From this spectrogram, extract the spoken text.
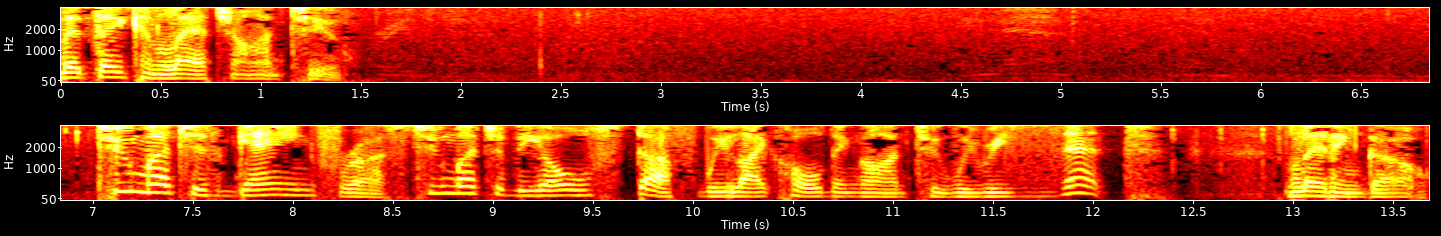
that they can latch on to? Too much is gained for us. Too much of the old stuff we like holding on to. We resent letting go.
